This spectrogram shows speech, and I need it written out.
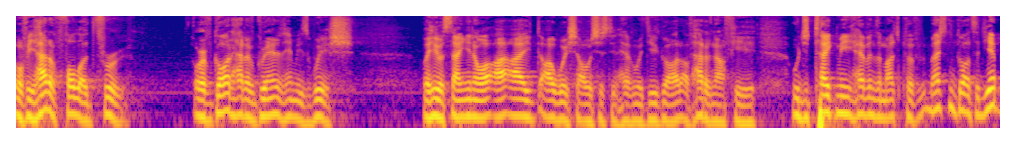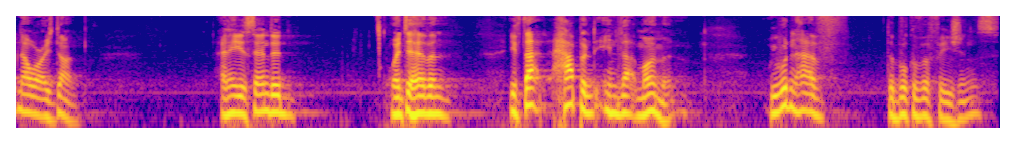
or if he had have followed through, or if God had have granted him his wish, where he was saying, you know, I, I, I wish I was just in heaven with you, God. I've had enough here. Would you take me? Heaven's a much perfect. Imagine God said, yep, no worries, done. And he ascended, went to heaven. If that happened in that moment, we wouldn't have the book of Ephesians.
